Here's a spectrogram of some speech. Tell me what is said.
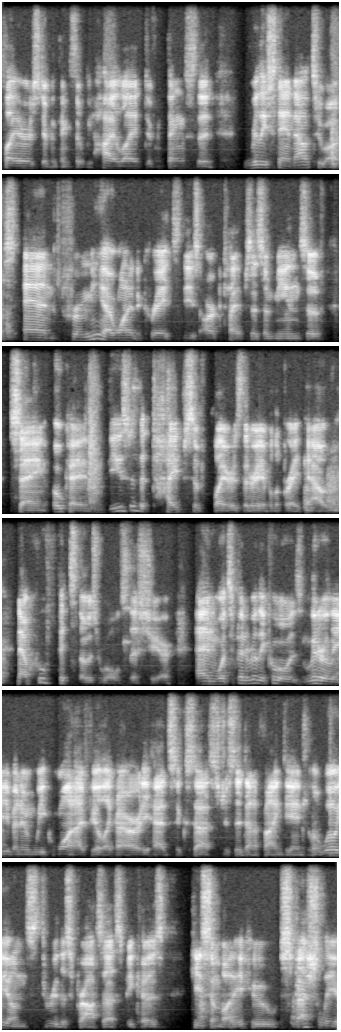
players, different things that we highlight, different things that really stand out to us. And for me, I wanted to create these archetypes as a means of saying, okay, these are the types of players that are able to break out. Now, who fits those roles this year? And what's been really cool is literally even in week one, I feel like I already had success just identifying DeAngelo Williams through this process because he's somebody who, especially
